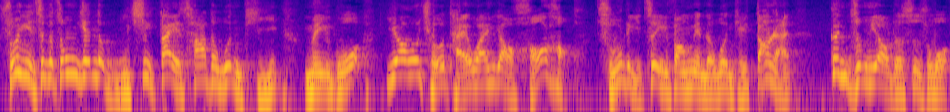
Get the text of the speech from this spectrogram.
所以这个中间的武器代差的问题，美国要求台湾要好好处理这一方面的问题。当然。更重要的是说，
